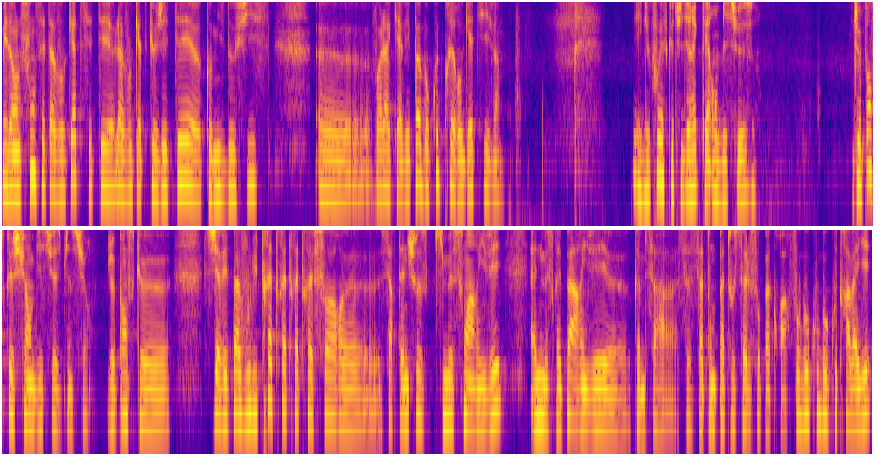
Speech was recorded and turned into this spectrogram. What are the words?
mais dans le fond cette avocate c'était l'avocate que j'étais, euh, commise d'office, voilà, qui avait pas beaucoup de prérogatives. Et du coup, est-ce que tu dirais que tu es ambitieuse? Je pense que je suis ambitieuse, bien sûr. Je pense que si j'avais pas voulu très très très très fort euh, certaines choses qui me sont arrivées, elles ne me seraient pas arrivées euh, comme ça. ça. Ça tombe pas tout seul, faut pas croire. Faut beaucoup beaucoup travailler,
